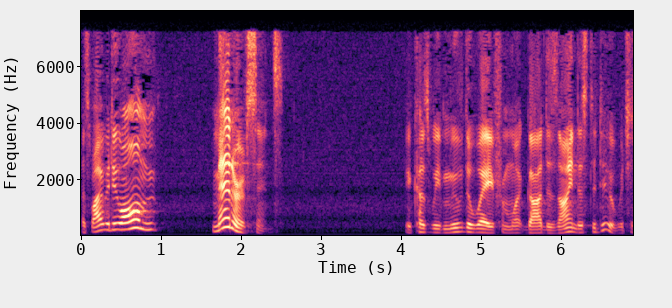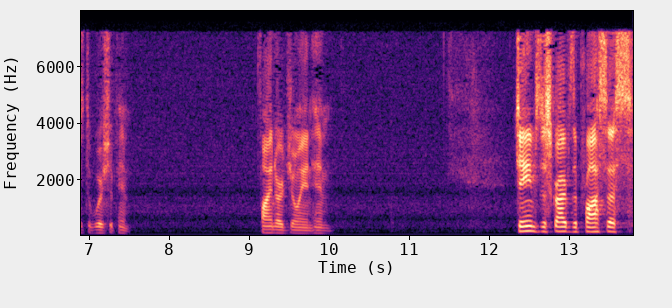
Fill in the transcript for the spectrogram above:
That's why we do all manner of sins. Because we've moved away from what God designed us to do, which is to worship Him, find our joy in Him. James describes the process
